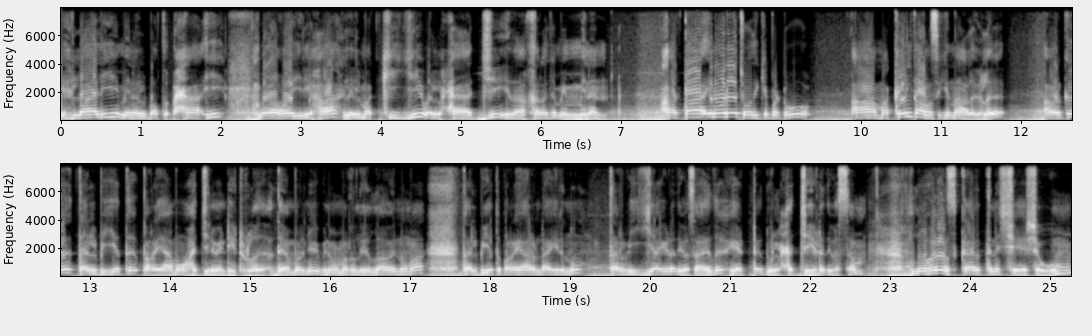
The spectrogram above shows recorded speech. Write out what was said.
ഇഹ്ലാലി മിനൽ ബത്ഹായി വഗൈരിഹ ലിൽ മക്കിയി വൽ ഹാജി ഇദാ ഖറജ മിമ്മിനൻ അത്തായിനോട് ചോദിക്കപ്പെട്ടു ആ മക്കയിൽ താമസിക്കുന്ന ആളുകൾ അവർക്ക് തൽബിയത്ത് പറയാമോ ഹജ്ജിന് വേണ്ടിയിട്ടുള്ളത്? അദ്ദേഹം പറഞ്ഞു ഇബിൻ ഉമർ അലി അള്ളാഹുമ തൽബിയത്ത് പറയാറുണ്ടായിരുന്നു തർവിയ്യയുടെ ദിവസം അതായത് എട്ട് ദുൽഹജ്ജയുടെ ദിവസം. ലുഹർ നിസ്കാരത്തിന് ശേഷവും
